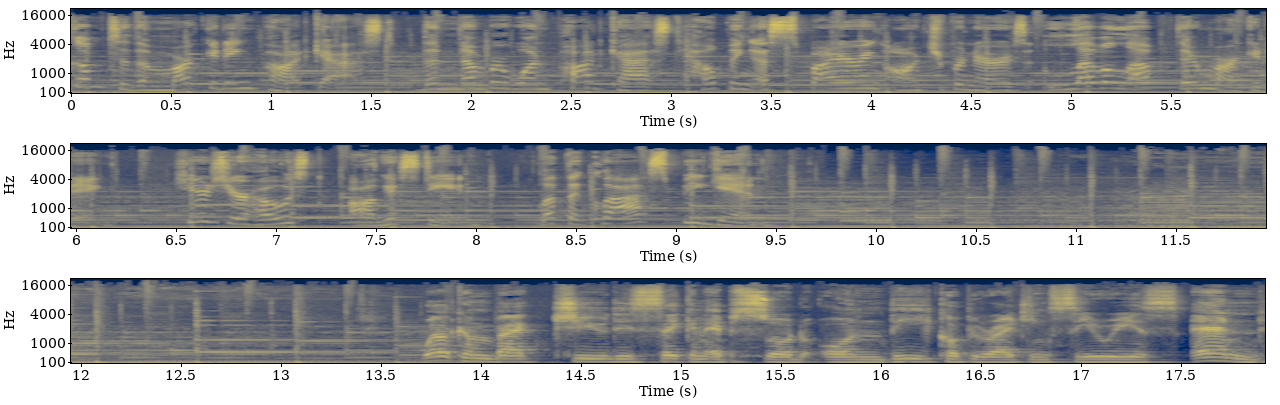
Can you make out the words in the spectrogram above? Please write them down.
Welcome to the Marketing Podcast, the number one podcast helping aspiring entrepreneurs level up their marketing. Here's your host, Augustine. Let the class begin. Welcome back to the second episode on the copywriting series. And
